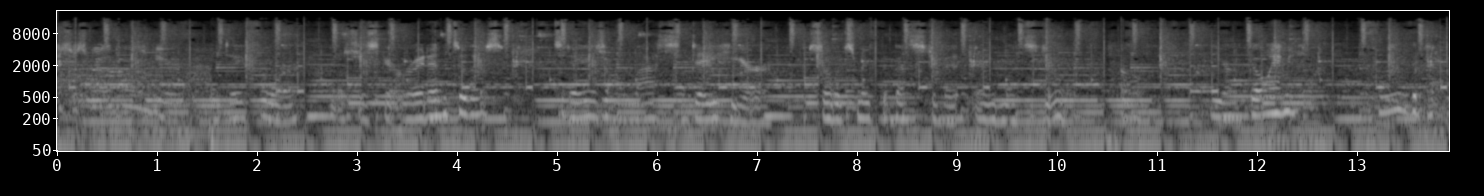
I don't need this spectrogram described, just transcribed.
It's just really cool in here. Day four. Let's just get right into this. Today is our last day here, so let's make the best of it and let's do it. Um, we are going through the path,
